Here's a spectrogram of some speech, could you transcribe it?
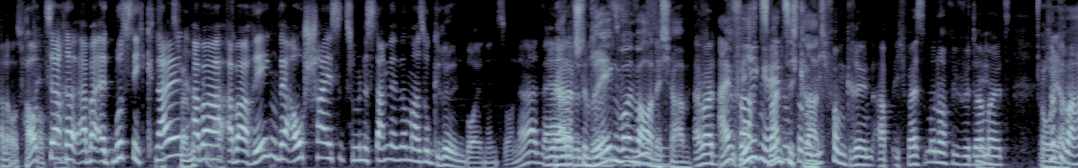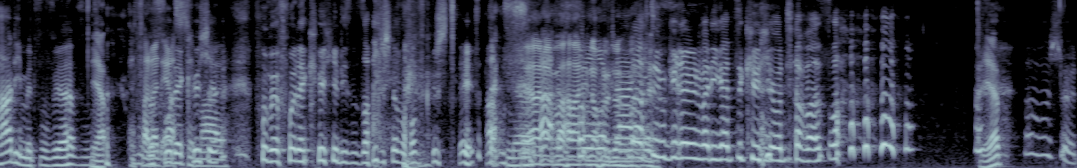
alle ausverkauft Hauptsache, waren. aber es muss nicht knallen, aber, aber Regen wäre auch scheiße, zumindest dann, wenn wir mal so grillen wollen und so. Ne? Ja, Ja, das stimmt. Regen wollen wir auch nicht haben. Aber Einfach Regen 20 hält uns aber Grad. nicht vom Grillen ab. Ich weiß immer noch, wie wir damals. Ich Oh glaube, ja. da war Hardy mit, wo wir, wo, Ja. Wo wir vor der Küche, Mal. wo wir vor der Küche diesen Sonnenschirm aufgestellt haben. Ja, da war Hardy noch mit Nach dabei. dem Grillen war die ganze Küche unter Wasser. Yep. Aber schön.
